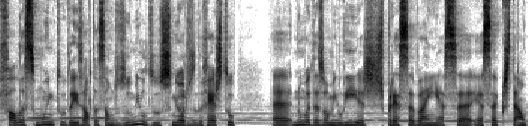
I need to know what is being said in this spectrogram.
fala-se muito da exaltação dos humildes. O Senhor, de resto, numa das homilias, expressa bem essa, essa questão.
